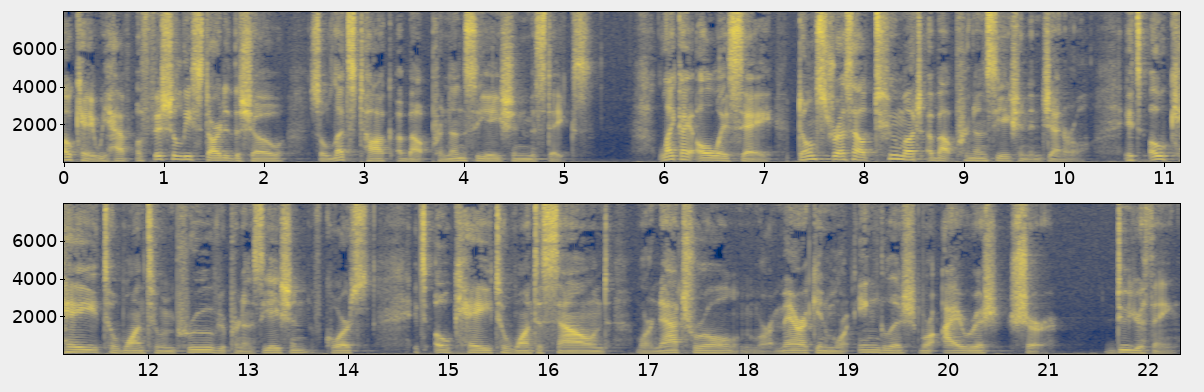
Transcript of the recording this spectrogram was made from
Okay, we have officially started the show, so let's talk about pronunciation mistakes. Like I always say, don't stress out too much about pronunciation in general. It's okay to want to improve your pronunciation, of course. It's okay to want to sound more natural, more American, more English, more Irish, sure. Do your thing.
